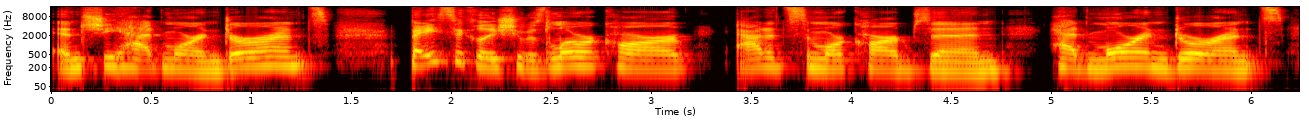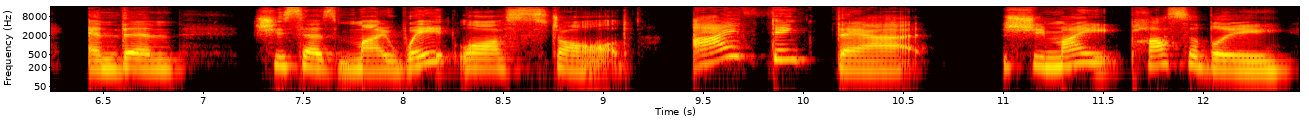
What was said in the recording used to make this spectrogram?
and she had more endurance. Basically, she was lower carb, added some more carbs in, had more endurance, and then She says, My weight loss stalled. I think that she might possibly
